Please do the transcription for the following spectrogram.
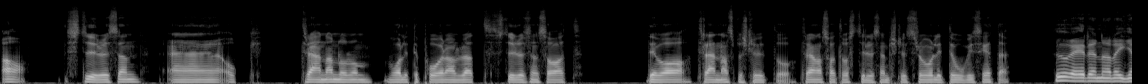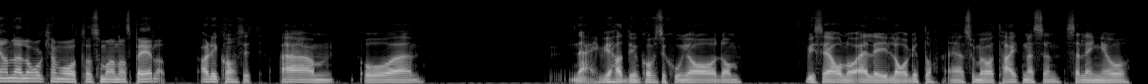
ja, styrelsen eh, och tränaren och de var lite på varandra att styrelsen sa att det var tränarens beslut och tränaren sa att det var styrelsens beslut så det var lite ovisshet där. Hur är det när det är gamla lagkamrater som man har spelat? Ja, det är konstigt. Um, och um, nej, vi hade ju en konversation, jag och de, vissa jag eller i laget då, eh, som jag var tight med sen, sen länge och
